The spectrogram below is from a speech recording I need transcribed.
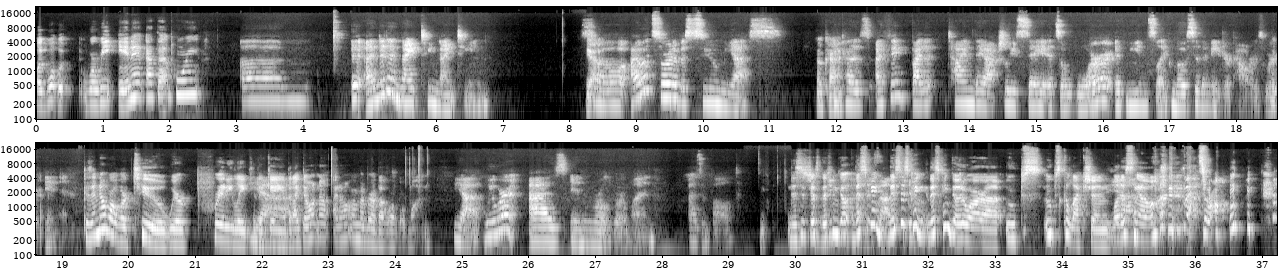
like what were we in it at that point? Um, it ended in 1919. Yeah. So I would sort of assume yes, Okay. because I think by the time they actually say it's a war, it means like most of the major powers were Okay. in it. Because I know World War Two, we were pretty late to Yeah. the game, but I don't know. I don't remember about World War One. Yeah, we weren't as in World War One as involved. This is just this can go. This can this is can this can go to our uh, oops oops collection. Let us know if that's wrong.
